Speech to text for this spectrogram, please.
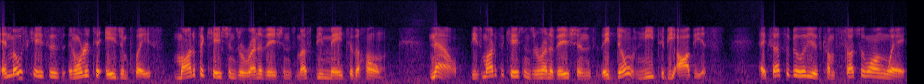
In most cases, in order to age in place, modifications or renovations must be made to the home. Now, these modifications or renovations, they don't need to be obvious. Accessibility has come such a long way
